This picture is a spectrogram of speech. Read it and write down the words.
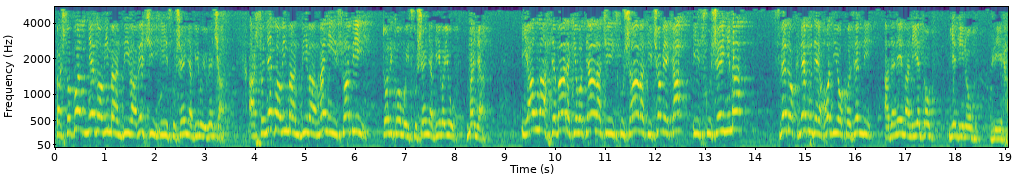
Pa što god njegov iman biva veći i iskušenja bivaju veća. A što njegov iman biva manji i slabiji toliko mu iskušenja bivaju manja. I Allah te barek je će iskušavati čovjeka iskušenjima sve dok ne bude hodio po zemlji a da nema ni jednog jedinog grijeha.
